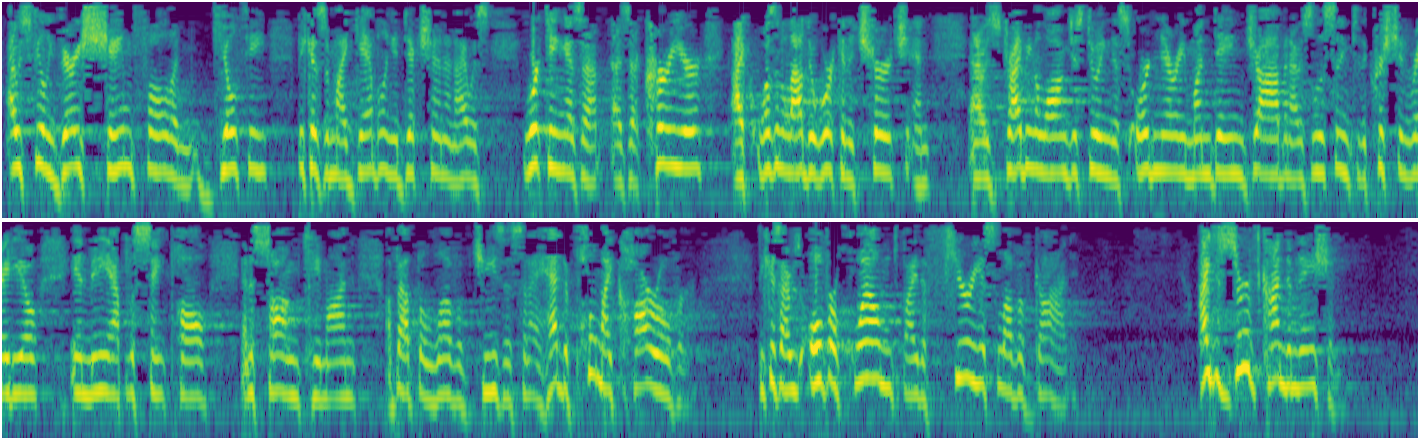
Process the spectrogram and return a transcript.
I was feeling very shameful and guilty because of my gambling addiction, and I was working as a as a courier. I wasn't allowed to work in a church, and and I was driving along just doing this ordinary, mundane job, and I was listening to the Christian radio in Minneapolis, St. Paul, and a song came on about the love of Jesus, and I had to pull my car over because I was overwhelmed by the furious love of God. I deserved condemnation.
